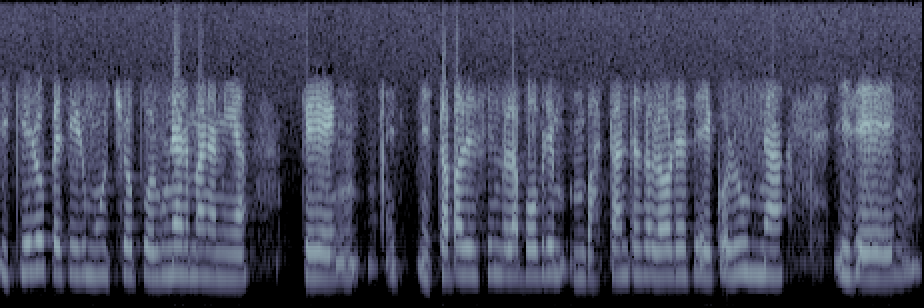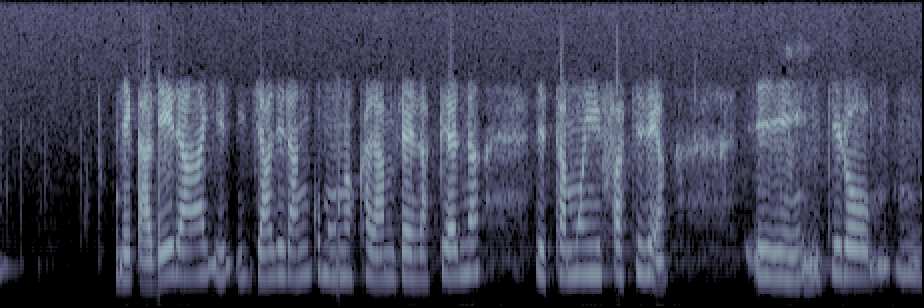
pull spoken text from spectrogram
Y quiero pedir mucho por una hermana mía que está padeciendo la pobre bastantes dolores de columna y de, de cadera y, ya le dan como unos calambres en las piernas y está muy fastidiada. Y, quiero mm,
